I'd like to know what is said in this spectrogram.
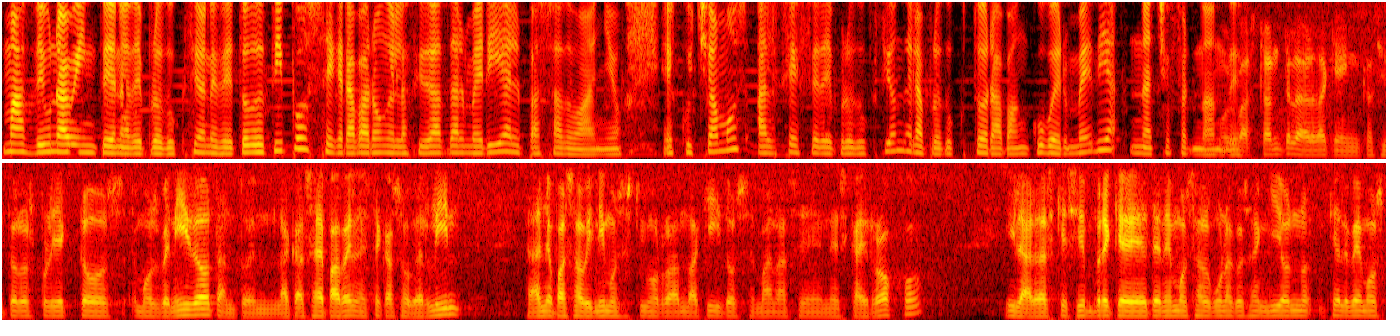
Más de una veintena de producciones de todo tipo se grabaron en la ciudad de Almería el pasado año. Escuchamos al jefe de producción de la productora Vancouver Media, Nacho Fernández. Pues bastante, la verdad que en casi todos los proyectos hemos venido, tanto en la Casa de Papel, en este caso Berlín. El año pasado vinimos, estuvimos rodando aquí dos semanas en Sky Rojo. Y la verdad es que siempre que tenemos alguna cosa en guion que le vemos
